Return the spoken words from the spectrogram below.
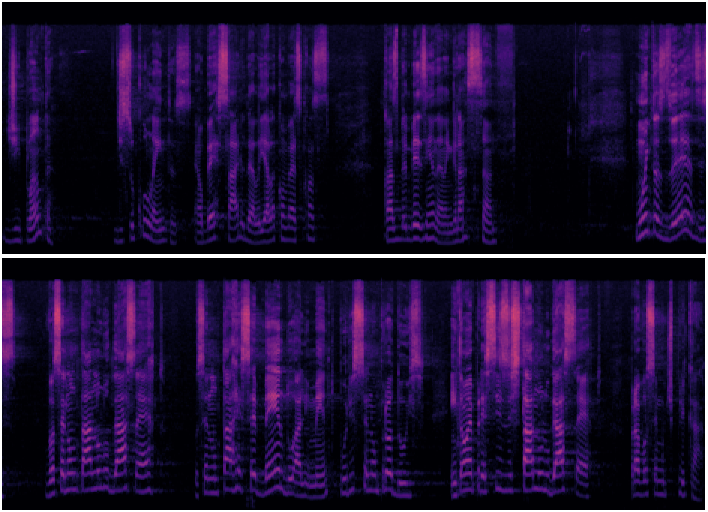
de planta? De suculentas. É o berçário dela. E ela conversa com as, com as bebezinhas dela. Engraçado. Muitas vezes, você não está no lugar certo. Você não está recebendo alimento, por isso você não produz. Então é preciso estar no lugar certo para você multiplicar.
